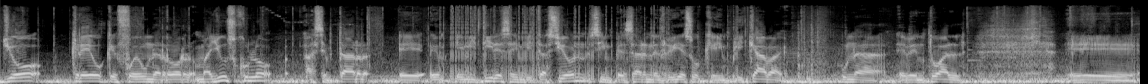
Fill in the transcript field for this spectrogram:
Yo creo que fue un error mayúsculo aceptar, eh, emitir esa invitación sin pensar en el riesgo que implicaba una eventual eh,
